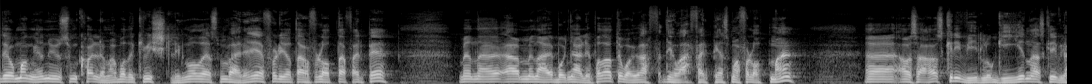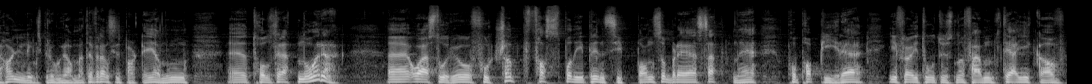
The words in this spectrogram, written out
det er jo mange nå som kaller meg både Quisling og det som verre er, fordi at jeg har forlatt Frp. Men jeg, jeg, men jeg er bånn ærlig på det, at det, jo, er jo Frp som har forlatt meg. Eh, altså, Jeg har skrevet ideologien, jeg har skrevet handlingsprogrammet til Fremskrittspartiet gjennom eh, 12-13 år. Eh, og jeg står jo fortsatt fast på de prinsippene som ble satt ned på papiret fra i 2005 til jeg gikk av.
